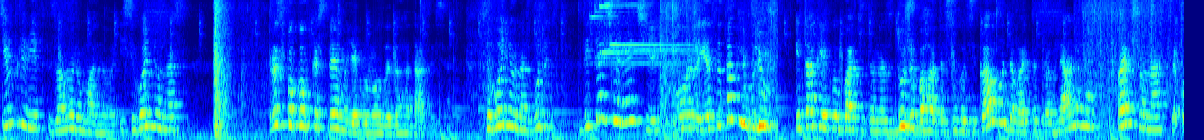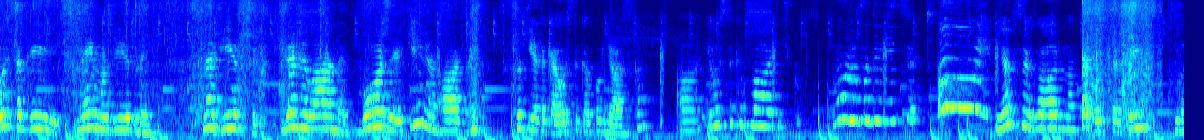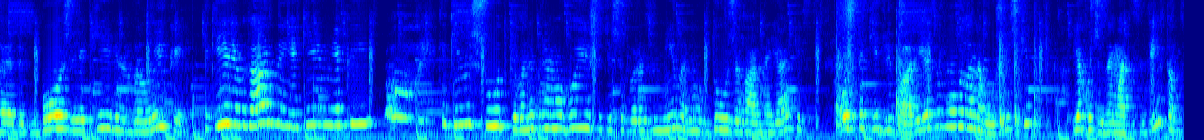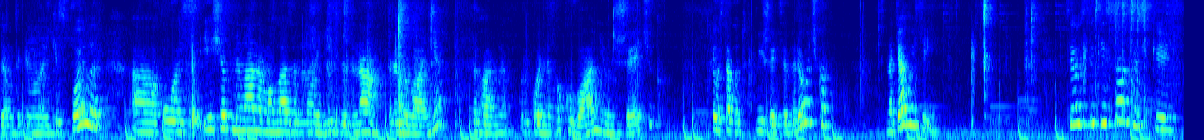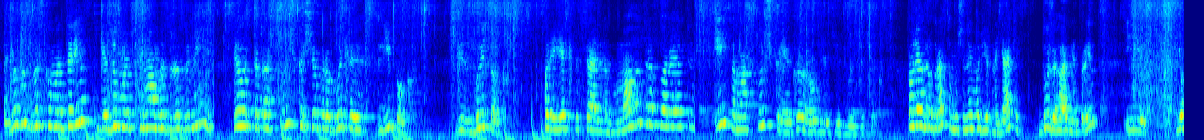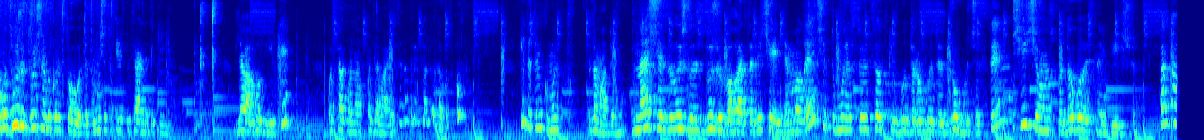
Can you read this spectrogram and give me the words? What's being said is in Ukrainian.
Всім привіт! З вами Романова. І сьогодні у нас розпаковка з теми, як ви могли догадатися. Сьогодні у нас будуть дитячі речі. Боже, я це так люблю. І так, як ви бачите, у нас дуже багато всього цікавого. Давайте проглянемо. Перше у нас це ось такий неймовірний набірчик для Мілани. Боже, який він гарний. Тут є така ось така пов'язка. І ось таке платічко. Боже, подивіться. Ой, як це гарно. Ось такий пледик. Боже, який він великий, який він гарний, який він м'який. Ой, такі мішутки, вони прямо вишиті, щоб ви розуміли. Ну, дуже гарна якість. Ось такі дві пари я замовила навушнички. Я хочу займатися дріфтом, це вам такий маленький спойлер. А, ось, і щоб Мілана могла за мною їздити на тренування. Гарне, прикольне пакування, мішечок. І ось так от вішається вірьовочка, натягується і. Це ось такі сосочки. Ну тут без коментарів, я думаю, всі мами зрозуміють. Це ось така штучка, щоб робити сліпок, відбиток. Є спеціальна бумага трафарети і сама штучка, якою роблять відбиточок. Виглядає дуже раз, тому що неймовірна якість, дуже гарний принт, і його дуже зручно використовувати, тому що є спеціальний такий для голівки. Ось так воно одягається, наприклад, отак от. І дитинку ми заматуємо. У нас ще залишилось дуже багато речей для малечі, тому я 100% буду робити другу частину. Ще що вам сподобалось найбільше.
